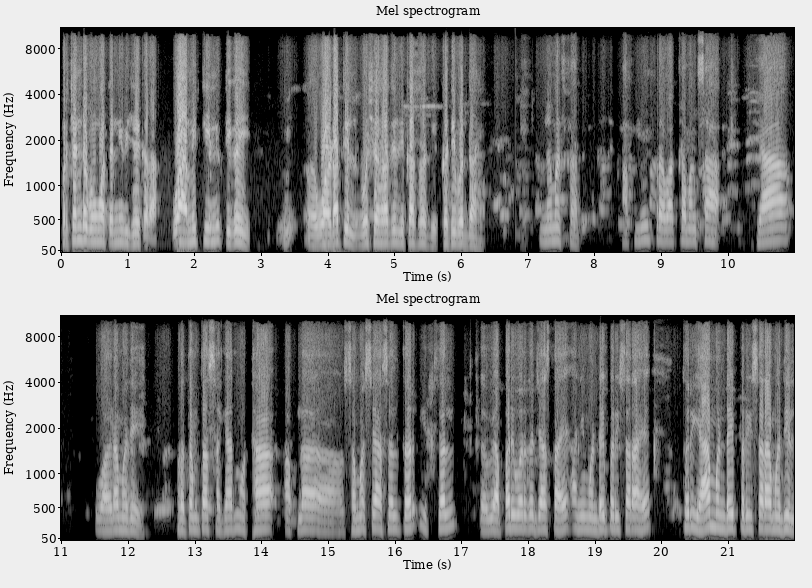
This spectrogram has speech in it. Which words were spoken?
प्रचंड बहुमतांनी विजय करा व आम्ही तीन तिघही वॉर्डातील व शहरातील विकासासाठी कटिबद्ध आहे. नमस्कार. आपली प्रभाग क्रमांक सहा या वॉर्डामध्ये प्रथमतः सगळ्यात मोठा आपला समस्या असेल तर इथल व्यापारी वर्ग जास्त आहे आणि मंडई परिसर आहे. तर या मंडई परिसरामधील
